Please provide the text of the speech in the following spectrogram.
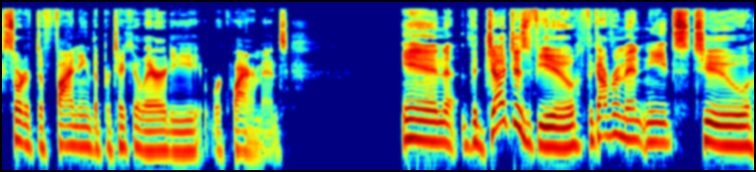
sort of defining the particularity requirement. In the judge's view, the government needs to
